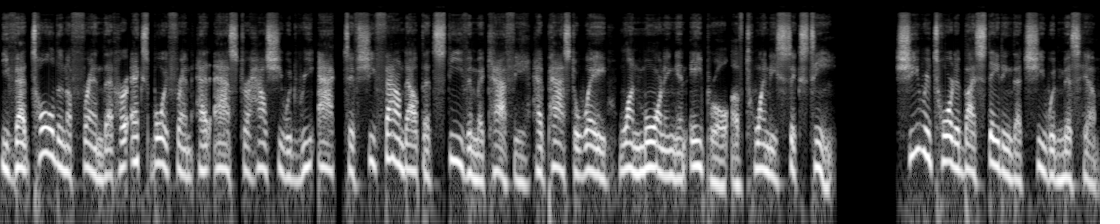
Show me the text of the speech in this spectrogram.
Yvette told in a friend that her ex-boyfriend had asked her how she would react if she found out that Stephen McAfee had passed away one morning in April of 2016. She retorted by stating that she would miss him,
